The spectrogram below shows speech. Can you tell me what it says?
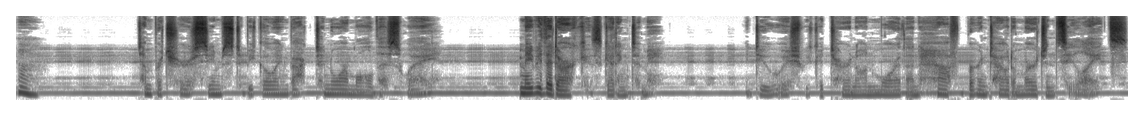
Hmm. Temperature seems to be going back to normal this way. Maybe the dark is getting to me. I do wish we could turn on more than half burnt out emergency lights.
